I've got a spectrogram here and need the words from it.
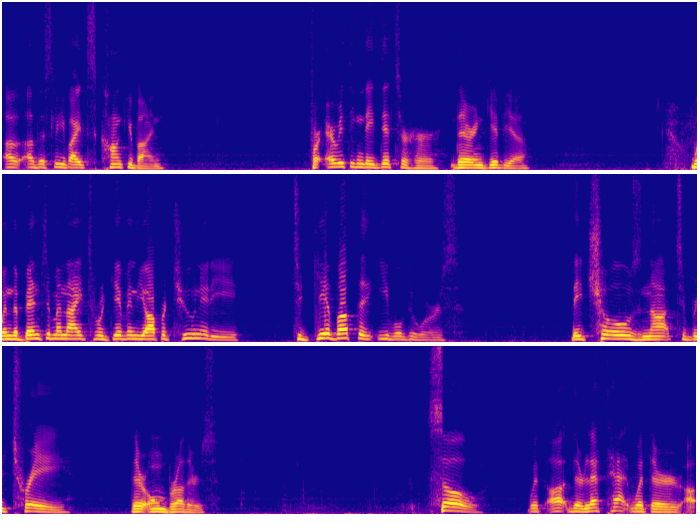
of, of this Levite's concubine, for everything they did to her there in Gibeah. When the Benjaminites were given the opportunity to give up the evildoers, they chose not to betray their own brothers. So, with uh, their left hand, with their uh,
